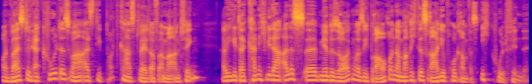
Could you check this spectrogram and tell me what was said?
Und weißt du, ja. wie cool das war, als die Podcast-Welt auf einmal anfing? Habe ich gedacht, kann ich wieder alles äh, mir besorgen, was ich brauche und dann mache ich das Radioprogramm, was ich cool finde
